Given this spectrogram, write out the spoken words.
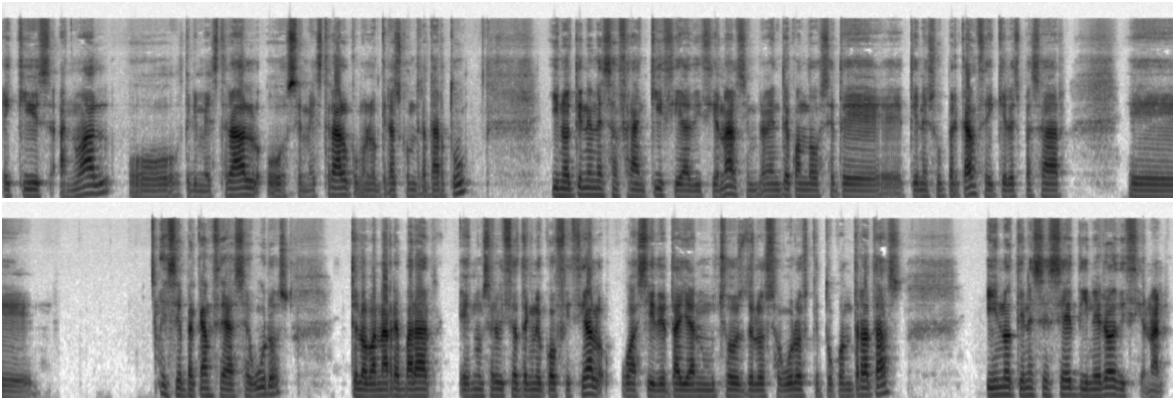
X anual o trimestral o semestral, como lo quieras contratar tú, y no tienen esa franquicia adicional. Simplemente cuando se te tiene su percance y quieres pasar eh, ese percance a seguros, te lo van a reparar en un servicio técnico oficial o así detallan muchos de los seguros que tú contratas y no tienes ese dinero adicional.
